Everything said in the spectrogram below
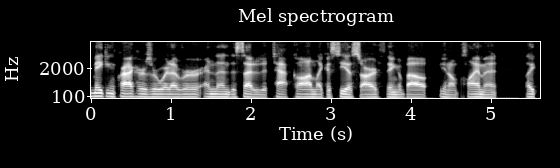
making crackers or whatever and then decided to tack on like a CSR thing about, you know, climate. Like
